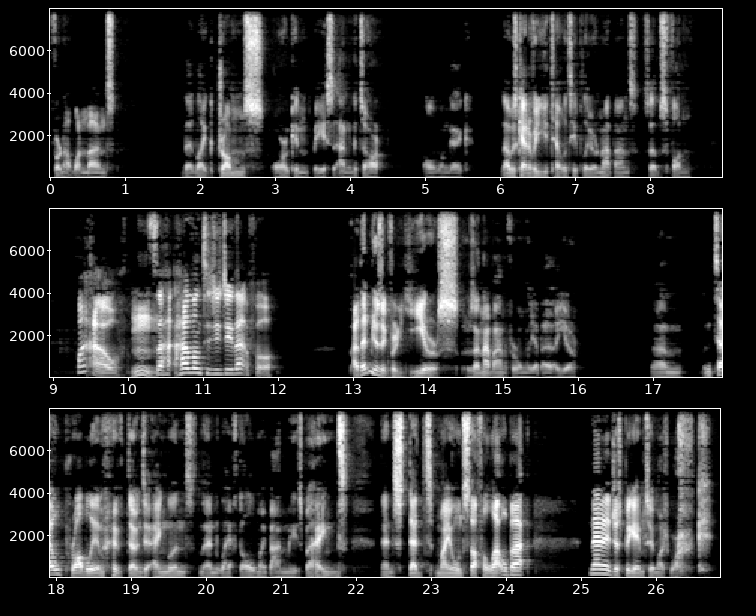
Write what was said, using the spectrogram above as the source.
for that one band, had like drums, organ, bass, and guitar all in one gig. I was kind of a utility player in that band, so it was fun. Wow. Mm. So, h- how long did you do that for? I did music for years. I was in that band for only about a year. Um, until probably I moved down to England, then left all my bandmates behind, and did my own stuff a little bit. Then it just became too much work.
